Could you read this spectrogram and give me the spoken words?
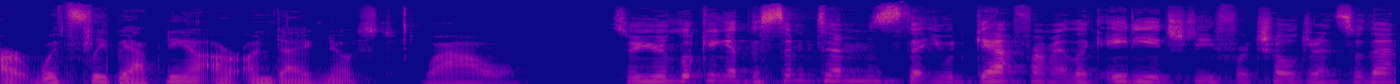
are with sleep apnea are undiagnosed. Wow. So you're looking at the symptoms that you would get from it, like ADHD for children. So then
